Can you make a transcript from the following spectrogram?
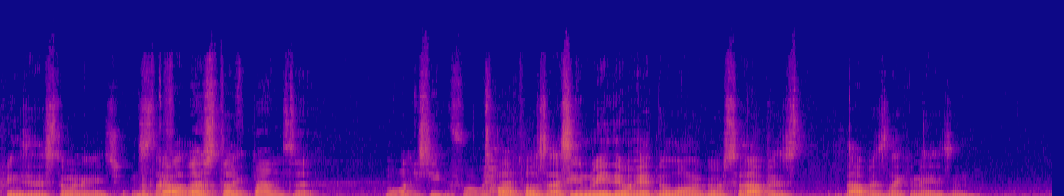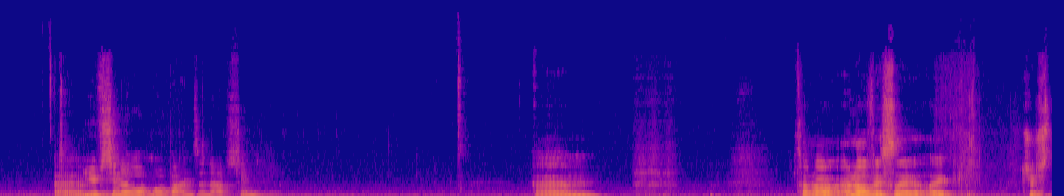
Queens of the Stone Age and We've stuff got a like list that. of Like bands that we want to see before we die. toppers. I seen Radiohead no long ago, so that was that was like amazing. Um, You've seen a lot more bands than I've seen. Um, don't know, and obviously like just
